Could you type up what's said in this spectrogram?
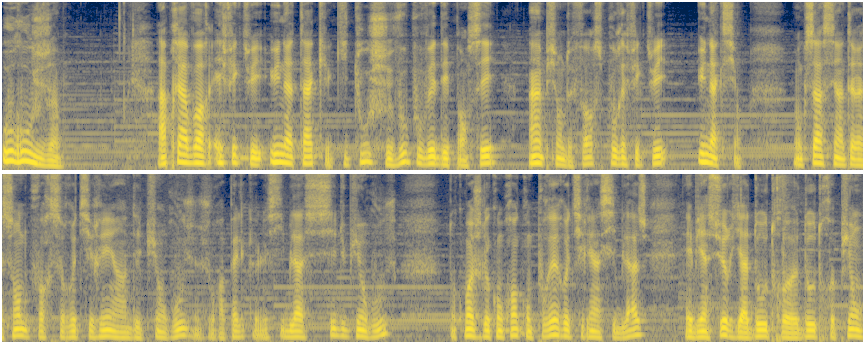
ou rouges. Après avoir effectué une attaque qui touche, vous pouvez dépenser un pion de force pour effectuer une action. Donc ça c'est intéressant de pouvoir se retirer un des pions rouges. Je vous rappelle que le ciblage c'est du pion rouge. Donc moi je le comprends qu'on pourrait retirer un ciblage. Et bien sûr il y a d'autres pions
